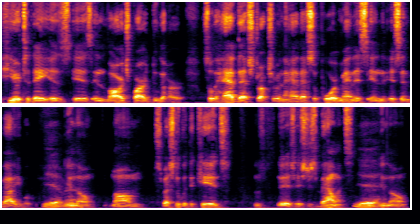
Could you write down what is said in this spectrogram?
here today is is in large part due to her. So to have that structure and to have that support, man, it's in it's invaluable. Yeah, man. You know, um, especially with the kids, it's, it's just balance. Yeah. You know.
